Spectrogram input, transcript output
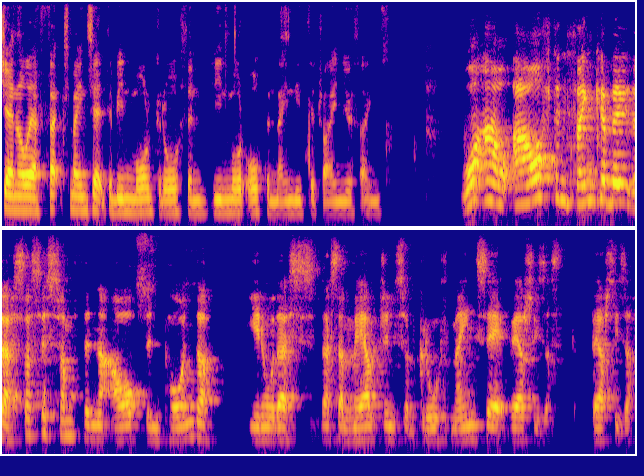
generally a fixed mindset to being more growth and being more open minded to trying new things? What I, I often think about this, this is something that I often ponder. You know, this this emergence of growth mindset versus a versus a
